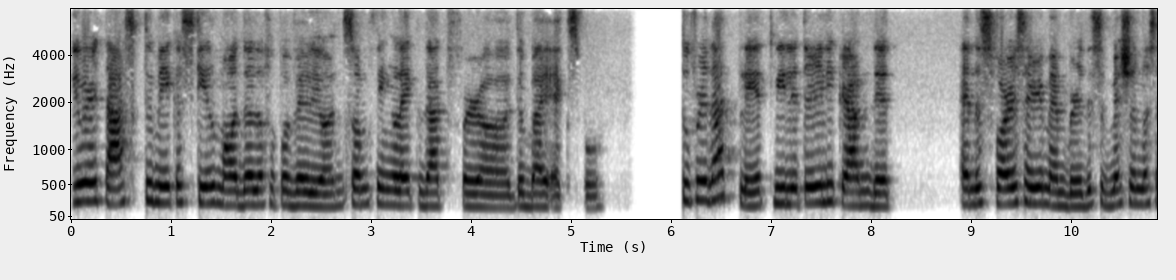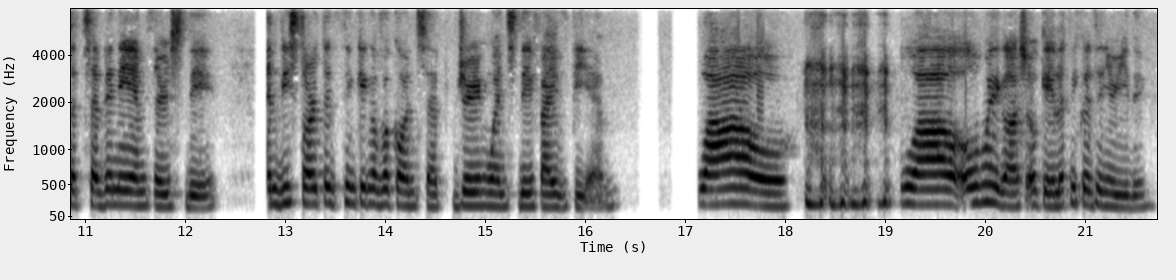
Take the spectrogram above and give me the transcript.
We were tasked to make a scale model of a pavilion, something like that for uh, Dubai Expo. So for that plate, we literally crammed it. And as far as I remember, the submission was at 7 a.m. Thursday. And we started thinking of a concept during Wednesday, 5 p.m. Wow. Wow. Oh my gosh. Okay, let me continue reading.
